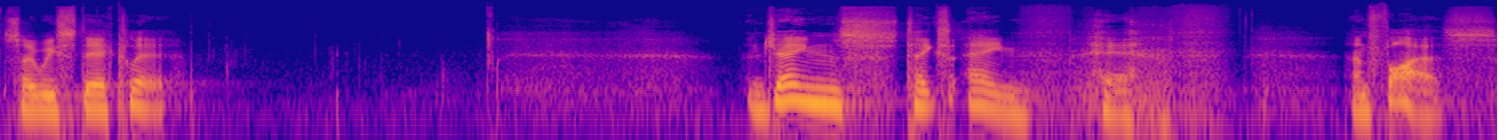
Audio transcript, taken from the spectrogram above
So we steer clear. And James takes aim here and fires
